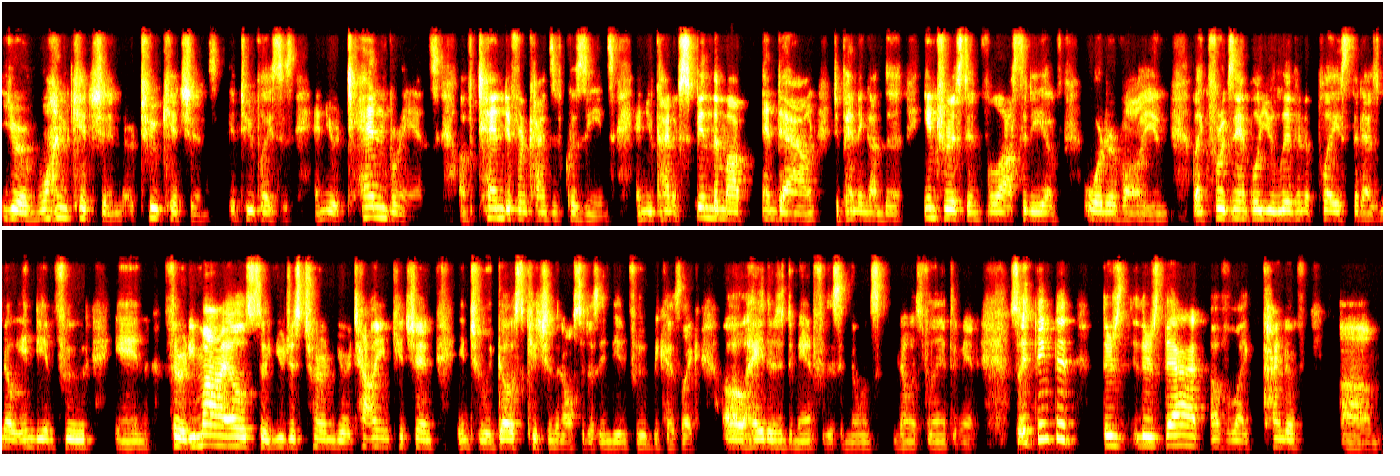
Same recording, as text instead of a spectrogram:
you're one kitchen or two kitchens in two places and you're 10 brands of 10 different kinds of cuisines and you kind of spin them up and down depending on the interest and velocity of order volume. Like for example you live in a place that has no indian food in 30 miles so you just turn your italian kitchen into a ghost kitchen that also does indian food because like oh hey there's a demand for this and no one's no one's filling that demand. So i think that there's there's that of like kind of um,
